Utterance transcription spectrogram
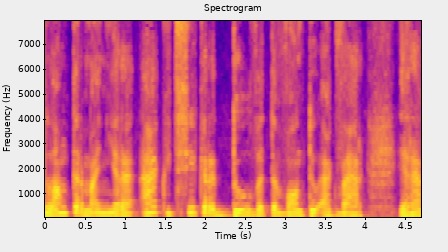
Langtermyn, Here, ek het sekere doelwitte waartoe ek werk. Here,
